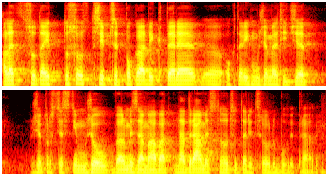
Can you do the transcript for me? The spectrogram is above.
Ale jsou tady, to jsou tři předpoklady, které, o kterých můžeme říct, že, že prostě s tím můžou velmi zamávat nad rámec toho, co tady celou dobu vyprávím.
